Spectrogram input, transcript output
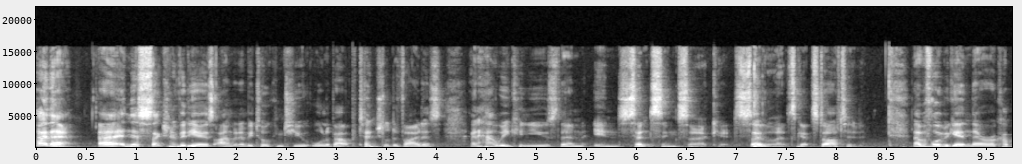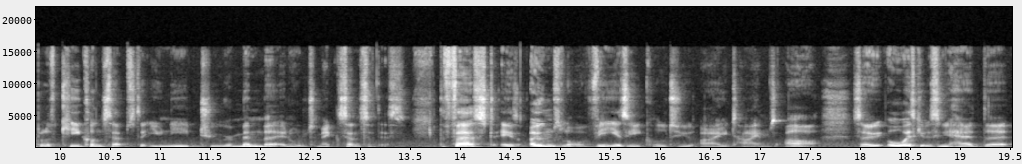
Hi there! Uh, in this section of videos I'm going to be talking to you all about potential dividers and how we can use them in sensing circuits. So let's get started. Now before we begin there are a couple of key concepts that you need to remember in order to make sense of this. The first is Ohm's law, V is equal to I times R. So always keep this in your head that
